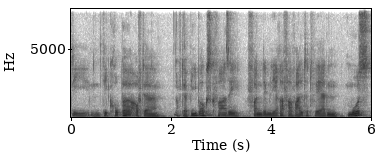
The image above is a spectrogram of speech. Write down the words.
die, die Gruppe auf der, auf der B-Box quasi von dem Lehrer verwaltet werden muss.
